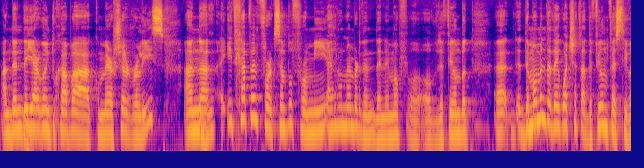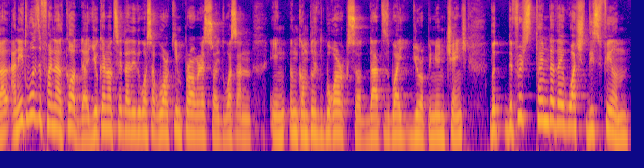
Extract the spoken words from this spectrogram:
and then they are going to have a commercial release. And uh, it happened, for example, for me. I don't remember the, the name of, uh, of the film, but uh, the, the moment that I watched it at the film festival, and it was the final cut. Uh, you cannot say that it was a work in progress, so it was an in, incomplete work. So that's why your opinion changed. But the first time that I watched this film.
